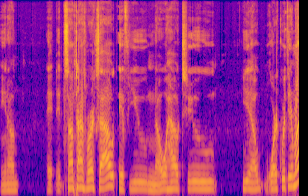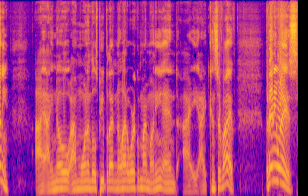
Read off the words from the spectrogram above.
you know, it, it sometimes works out if you know how to, you know, work with your money. I, I know I'm one of those people that know how to work with my money and I, I can survive. But anyways,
